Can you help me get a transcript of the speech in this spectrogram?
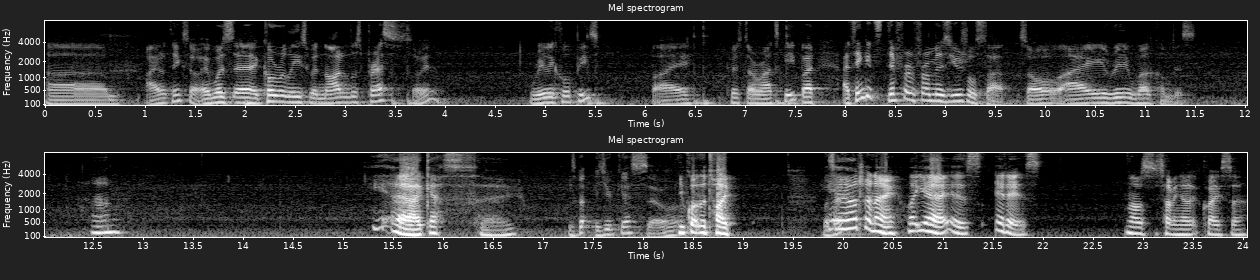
Um, I don't think so. It was uh, co-released with Nautilus Press, so yeah, really cool piece by Chris Domaradzki. But I think it's different from his usual style, so I really welcome this. Um, yeah, I guess so. you guess so? You've got the type. What's yeah, that? I don't know. Like, yeah, it is. It is. I was just having a look closer.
